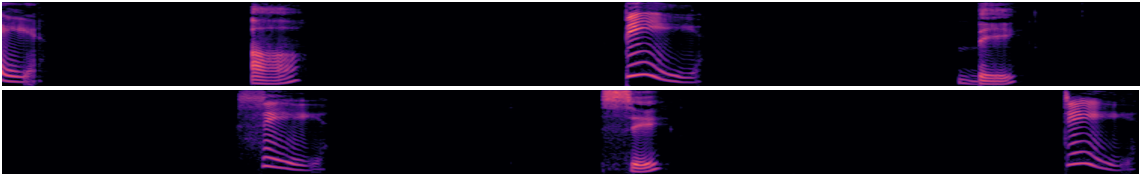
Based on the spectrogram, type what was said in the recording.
A. A, B. B, C. C, D.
